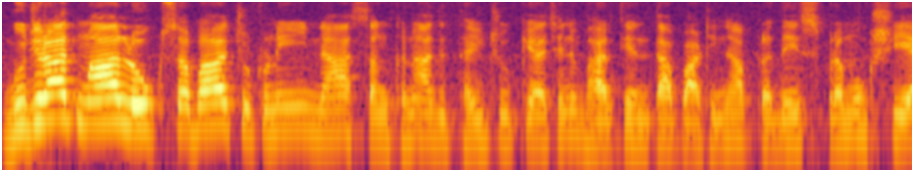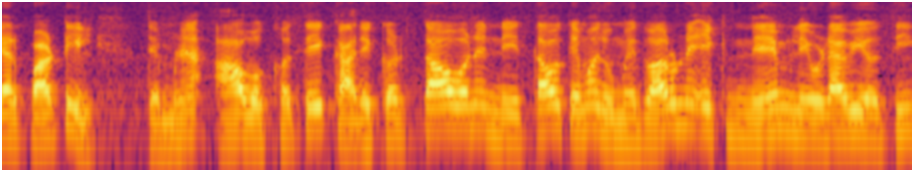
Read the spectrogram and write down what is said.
ગુજરાતમાં લોકસભા ચૂંટણીના શંખનાદ થઈ ચૂક્યા છે અને ભારતીય જનતા પાર્ટીના પ્રદેશ પ્રમુખ સી આર પાટીલ તેમણે આ વખતે કાર્યકર્તાઓ અને નેતાઓ તેમજ ઉમેદવારોને એક નેમ લેવડાવી હતી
